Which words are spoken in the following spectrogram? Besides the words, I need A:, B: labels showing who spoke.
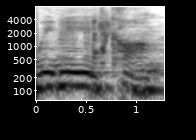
A: We need Kong.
